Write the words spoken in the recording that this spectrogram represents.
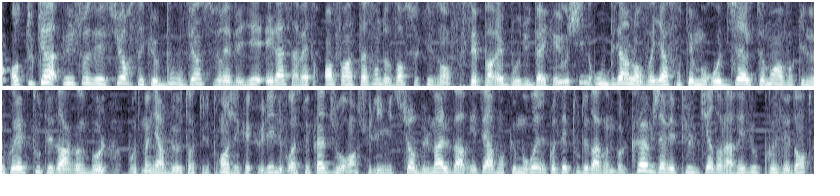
Hein. En tout cas, une chose est sûre, c'est que Boo vient se réveiller et là ça va être enfin intéressant de voir ce qu'ils en font. Séparer Boo du Daikaioshin ou bien l'envoyer affronter Moro directement avant qu'il ne collecte toutes les Dragon Ball. Pour manière, vu le temps qu'il prend, j'ai calculé, il vous reste 4 jours. Hein. Je suis limite sûr Bulma va arriver avant que Moro ait récolté toutes les Dragon Ball. Comme j'avais pu le dire dans la review précédente,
